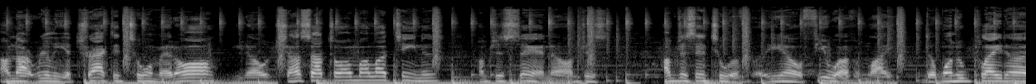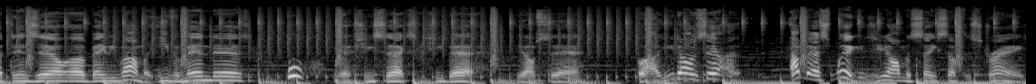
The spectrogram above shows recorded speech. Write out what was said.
I'm not really attracted to them at all. You know, shouts out to all my Latinas. I'm just saying though, I'm just I'm just into a you know a few of them, like the one who played uh, Denzel uh, baby mama, Eva Mendes. Woo, yeah, she's sexy, she bad. You know what I'm saying? You know what I'm saying? I, I'm S. Wiggins. You know I'm gonna say something strange.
